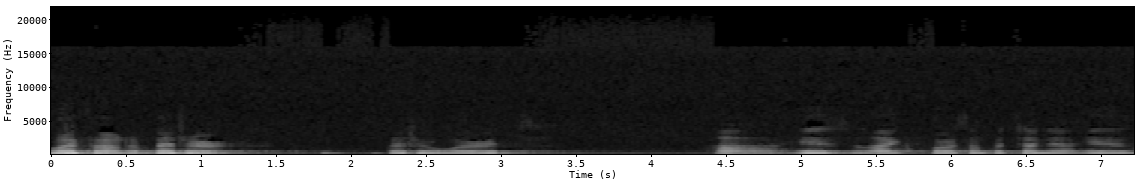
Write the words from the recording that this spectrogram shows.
what I found a better, better words uh, is like for sampajanya is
